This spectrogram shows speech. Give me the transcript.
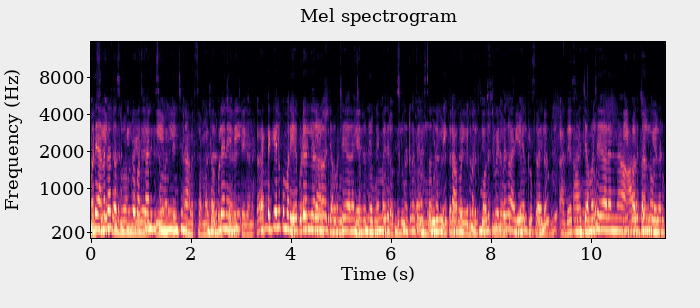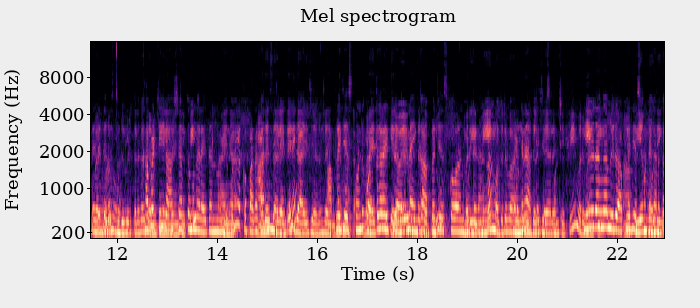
మరి అన్నదాత చంద్రబాబు పథకానికి సంబంధించిన డబ్బులు అనేవి ఎట్టకేలకు మరి ఏప్రిల్ నెలలో జమ చేయాలని చెప్పి నిర్ణయం అయితే తీసుకున్నట్టుగా తెలుస్తుందండి. కాబట్టి మనకి మొదటి విడతగా ఐదు వేల రూపాయలు జమ చేయాలన్న ఆలోచనలో ఉన్నట్టయితే తెలుస్తుంది. కాబట్టి రాష్ట్ర వ్యాప్తంగా ఉన్న ఆయన కూడా యొక్క పథకాన్ని అప్లై. చేసుకోండి కొత్తగా రైతులు ఎవరైనా ఇంకా అప్లై చేసుకోవాలనుకుంటే కనుక అప్లై చేయాలని చేసుకోండి. ఈ విధంగా మీరు అప్లై చేసుకుంటే కనుక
